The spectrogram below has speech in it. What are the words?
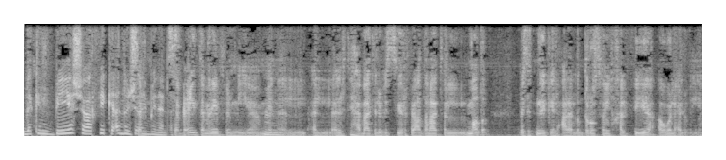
لكن بيشعر فيه كأنه جاي من الأسنان. 70 80% من ال- ال- الالتهابات اللي بتصير في عضلات المضغ بتتنقل على الضروس الخلفية أو العلوية.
